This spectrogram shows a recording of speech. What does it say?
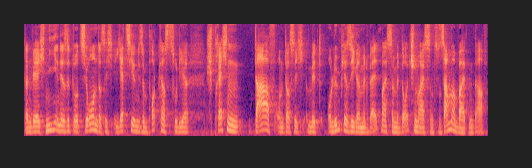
dann wäre ich nie in der Situation, dass ich jetzt hier in diesem Podcast zu dir sprechen darf und dass ich mit Olympiasiegern, mit Weltmeistern, mit deutschen Meistern zusammenarbeiten darf.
